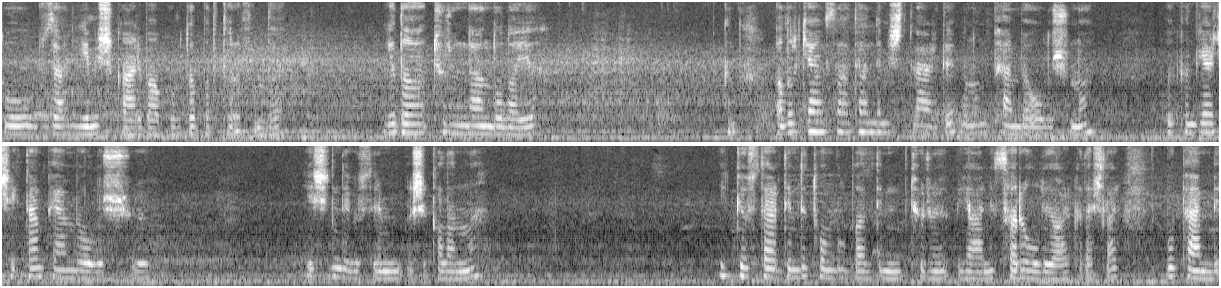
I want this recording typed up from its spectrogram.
Soğuğu güzel yemiş galiba burada batı tarafında. Ya da türünden dolayı. Bakın alırken zaten demişlerdi bunun pembe oluşunu. Bakın gerçekten pembe oluşuyor. Yeşilini de göstereyim ışık alanını. İlk gösterdiğimde tombul baldim türü yani sarı oluyor arkadaşlar. Bu pembe.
